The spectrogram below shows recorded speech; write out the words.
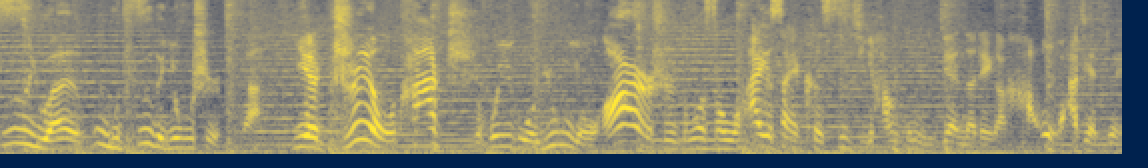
资源物资的优势啊，也只有他指挥过拥有二十多艘埃塞克斯级航空母舰的这个豪华舰队。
